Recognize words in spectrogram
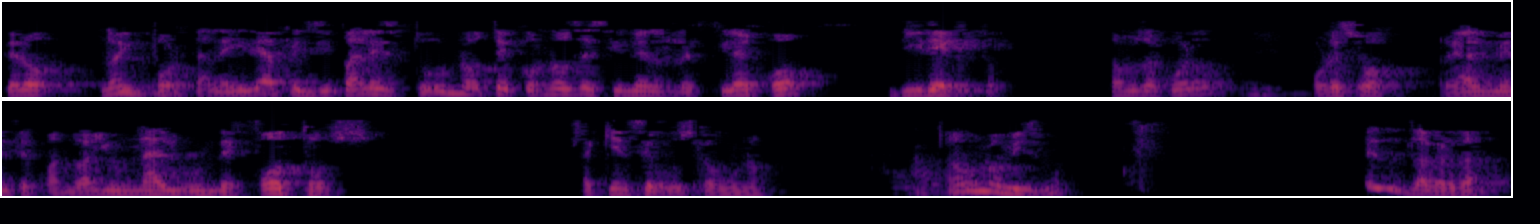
Pero no importa, la idea principal es tú no te conoces sin el reflejo directo. ¿Estamos de acuerdo? Por eso, realmente, cuando hay un álbum de fotos, ¿a quién se busca uno? A uno mismo. Esa es la verdad.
